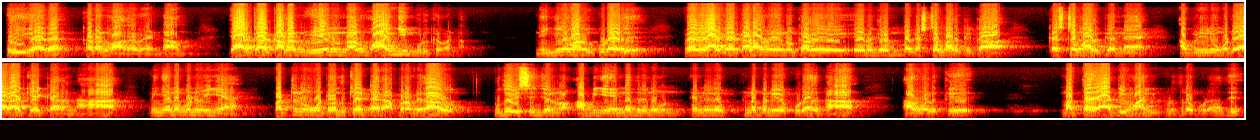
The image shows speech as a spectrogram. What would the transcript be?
புதிதாக கடன் வாங்க வேண்டாம். யாருக்காவது கடன் வேணும்னாலும் வாங்கியும் கொடுக்க வேண்டாம். நீங்களும் வாங்கக்கூடாது. வேற யாருக்காவது கடன் வேணும் கதை எனக்கு ரொம்ப கஷ்டமா இருக்குக்கா கஷ்டமா இருக்குன்னு அப்படின்னு உங்கள்கிட்ட யாராவது கேட்காங்கன்னா நீங்க என்ன பண்ணுவீங்க? பட்டுன்னு உங்கள்கிட்ட வந்து கேட்டாங்க. அப்புறம் ஏதாவது உதவி செஞ்சிடணும். அப்படிங்கிற எண்ணத்தில் என்ன என்ன என்ன பண்ணிடக்கூடாதுன்னா அவங்களுக்கு மற்ற யார்ட்டையும் வாங்கி கொடுத்துடக்கூடாது.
